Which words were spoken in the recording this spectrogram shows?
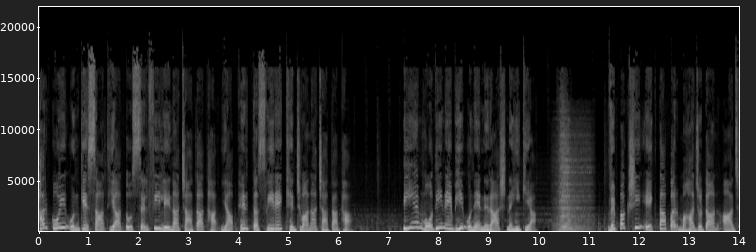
हर कोई उनके साथ या तो सेल्फी लेना चाहता था या फिर तस्वीरें खिंचवाना चाहता था। पीएम मोदी ने भी उन्हें निराश नहीं किया। विपक्षी एकता पर महाजुटान आज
